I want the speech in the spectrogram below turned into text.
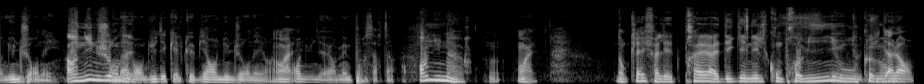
En une journée. En une On a journée. vendu des quelques biens en une journée, hein, Ouais. en une heure même pour certains. En une heure. Hmm. Ouais. Donc là, il fallait être prêt à dégainer le compromis Et ou comment suite, Alors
